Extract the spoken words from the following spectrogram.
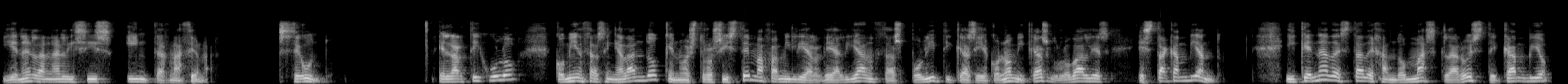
y en el análisis internacional. Segundo, el artículo comienza señalando que nuestro sistema familiar de alianzas políticas y económicas globales está cambiando y que nada está dejando más claro este cambio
